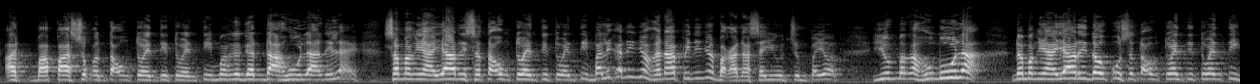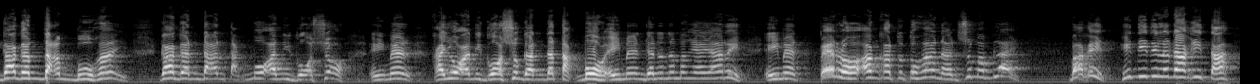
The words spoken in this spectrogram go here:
at mapasok ang taong 2020, magaganda hula nila eh. Sa mangyayari sa taong 2020, balikan ninyo, hanapin ninyo, baka nasa YouTube pa yon. Yung mga humula na mangyayari daw po sa taong 2020, gaganda ang buhay. Gaganda ang takbo, ang negosyo. Amen. Kayo ang negosyo, ganda takbo. Amen. Ganun na mangyayari. Amen. Pero ang katotohanan, sumablay. Bakit? Hindi nila nakita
